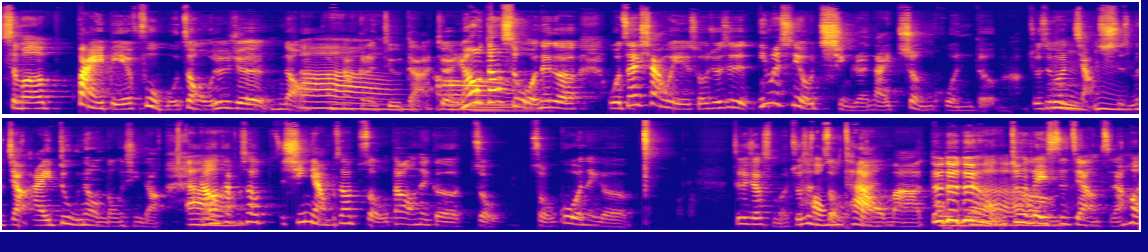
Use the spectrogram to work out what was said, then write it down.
什么拜别父母这种，我就觉得 no，I'm not gonna do that。对，然后当时我那个我在夏威夷的时候，就是因为是有请人来证婚的嘛，就是会讲是什么讲 I do 那种东西的，然后他不是要新娘不是要走到那个走走过那个。这个叫什么？就是走道吗？对对对，就类似这样子。然后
